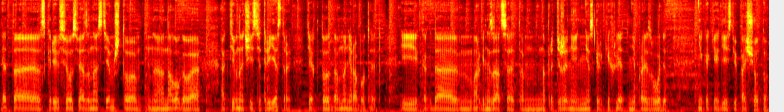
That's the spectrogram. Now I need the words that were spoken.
Это, скорее всего, связано с тем, что э, налоговая активно чистит реестры тех, кто давно не работает. И когда организация там, на протяжении нескольких лет не производит никаких действий по счету,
